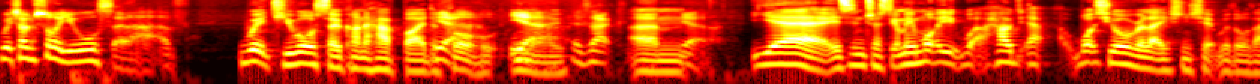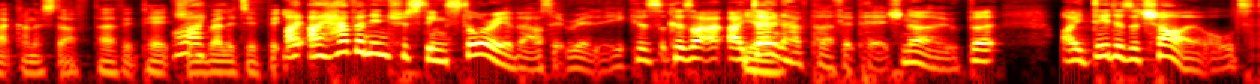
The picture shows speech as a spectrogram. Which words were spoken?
Which I'm sure you also have. which you also kind of have by Yeah. default. you yeah. know. Exactly. Um, yeah. Yeah, it's interesting. I mean, what, you- how do you- what's your relationship with all that kind of stuff? Perfect pitch Well, and I- relative pitch. I, I have an interesting story about it, really, because I, I don't have perfect pitch, no, but I did as a child,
